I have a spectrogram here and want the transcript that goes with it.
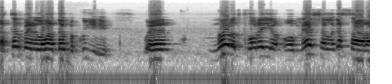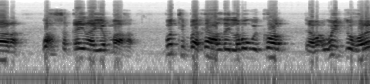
qatar bayna labada dalba ku yihiin. North korea oo meesha laga saaraana wax shaqaynaya maaha. Putin baa ka hadlay laba wiig ka hor ama wiiggii hore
